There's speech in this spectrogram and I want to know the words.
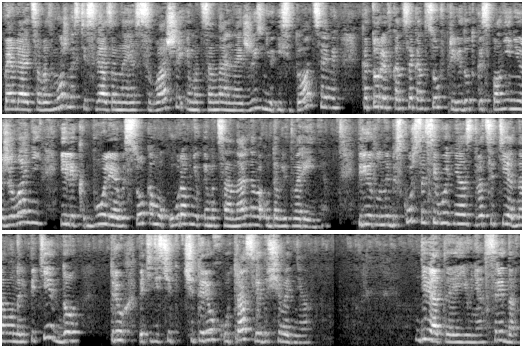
появляются возможности, связанные с вашей эмоциональной жизнью и ситуациями, которые в конце концов приведут к исполнению желаний или к более высокому уровню эмоционального удовлетворения. Период Луны без курса сегодня с 21.05 до 3.54 утра следующего дня. 9 июня, среда.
